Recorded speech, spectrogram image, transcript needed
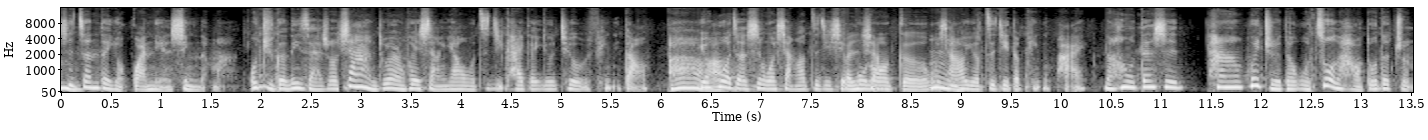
是真的有关联性的吗？嗯、我举个例子来说，现在很多人会想要我自己开个 YouTube 频道啊，又或者是我想要自己写部落格，我想要有自己的品牌，嗯、然后但是。他会觉得我做了好多的准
